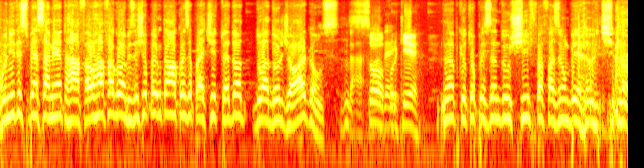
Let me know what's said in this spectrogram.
bonito esse pensamento, Rafa. Ô, Rafa Gomes, deixa eu perguntar uma coisa pra ti. Tu é do- doador de órgãos? Sou, vem. por quê? Não, porque eu tô precisando de um chifre pra fazer um berrante. Não.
